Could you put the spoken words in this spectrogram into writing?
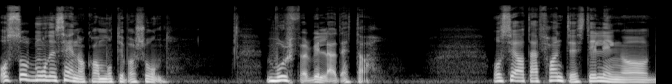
Og så må det si noe om motivasjon. Hvorfor vil jeg dette? Og si at jeg fant en stilling, og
